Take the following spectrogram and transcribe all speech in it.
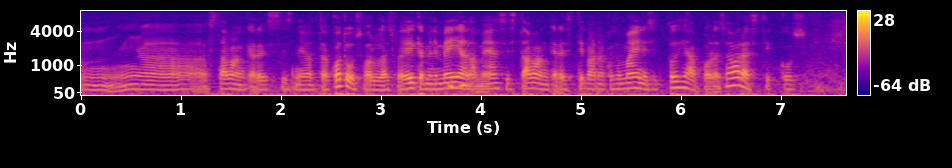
äh, Stavangeris siis nii-öelda kodus olles või õigemini meie mm -hmm. elame jah, siis Stavangeris tiba, nagu sa mainisid, põhja poole saarestikus Äh,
